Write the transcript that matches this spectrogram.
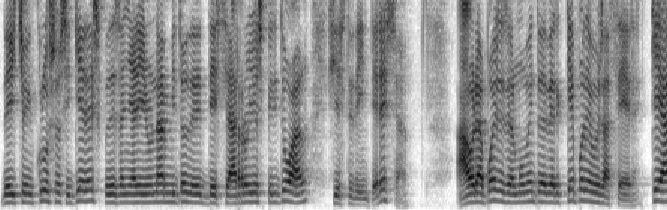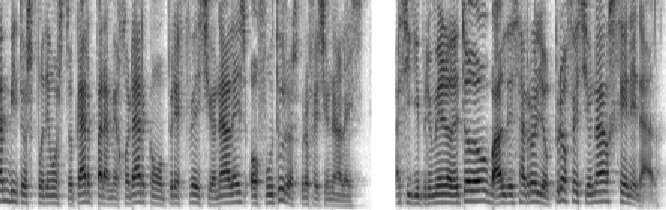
De hecho, incluso si quieres, puedes añadir un ámbito de desarrollo espiritual si este te interesa. Ahora pues es el momento de ver qué podemos hacer, qué ámbitos podemos tocar para mejorar como profesionales o futuros profesionales. Así que primero de todo va al desarrollo profesional general.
